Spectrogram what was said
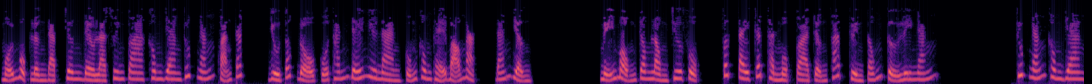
mỗi một lần đạp chân đều là xuyên toa không gian rút ngắn khoảng cách, dù tốc độ của thánh đế như nàng cũng không thể bỏ mặt, đáng giận. Mỹ mộng trong lòng chưa phục, phất tay kết thành một tòa trận pháp truyền tống cự ly ngắn. Rút ngắn không gian,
